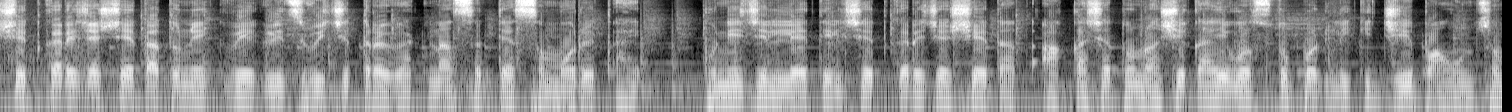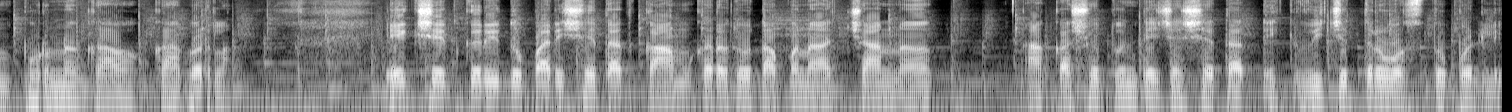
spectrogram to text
शेतकऱ्याच्या शेतातून एक वेगळीच विचित्र घटना सध्या समोर येत आहे. पुणे जिल्ह्यातील शेतकऱ्याच्या शेतात आकाशातून अशी काही वस्तू पडली की जी पाहून संपूर्ण गाव घाबरला. एक शेतकरी दुपारी शेतात काम करत होता पण अचानक आकाशातून त्याच्या शेतात एक विचित्र वस्तू पडली.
